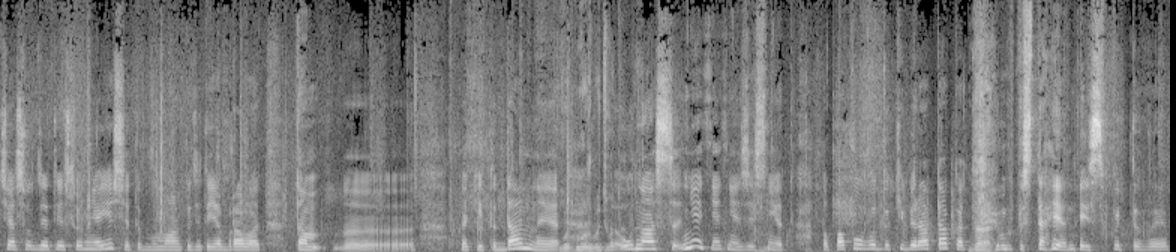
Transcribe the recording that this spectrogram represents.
Сейчас вот где-то, если у меня есть эта бумага, где-то я брала, там э, какие-то данные. Вот, может быть, вот- У нас... Нет, нет, нет, здесь нет. По поводу кибератак, которые Да. мы постоянно испытываем.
